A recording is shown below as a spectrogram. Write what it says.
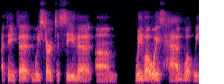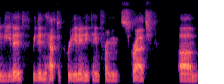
I think that we start to see that um, we've always had what we needed. We didn't have to create anything from scratch. Um,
